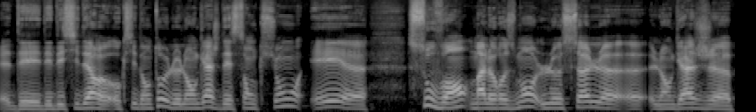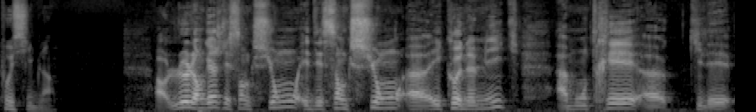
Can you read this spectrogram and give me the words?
décideurs occidentaux, le langage des sanctions est euh, souvent, malheureusement, le seul euh, langage possible Le langage des sanctions et des sanctions économiques a montré qu'il est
